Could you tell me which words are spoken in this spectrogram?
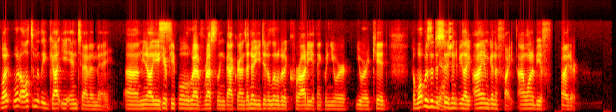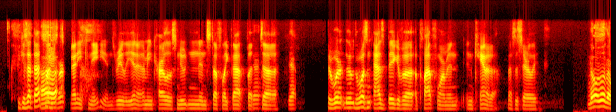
What what ultimately got you into MMA? Um, you know, you hear people who have wrestling backgrounds. I know you did a little bit of karate. I think when you were you were a kid. But what was the decision yeah. to be like, I am going to fight. I want to be a fighter. Because at that time, uh, there weren't many Canadians really in it. I mean, Carlos Newton and stuff like that. But yeah, uh, yeah. there weren't. There wasn't as big of a, a, platform in in Canada necessarily. No, no, that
